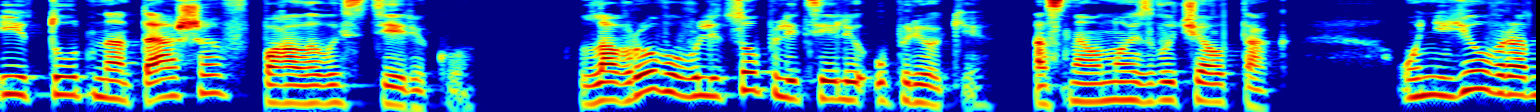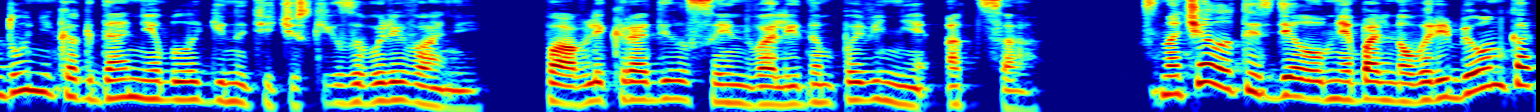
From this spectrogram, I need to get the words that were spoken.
И тут Наташа впала в истерику. Лаврову в лицо полетели упреки. Основной звучал так. У нее в роду никогда не было генетических заболеваний. Павлик родился инвалидом по вине отца. «Сначала ты сделал мне больного ребенка,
